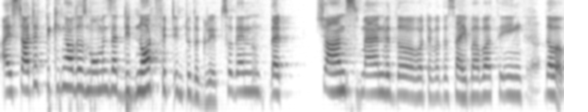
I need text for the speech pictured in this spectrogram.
I started picking out those moments that did not fit into the grid. So then that chance man with the whatever the Sai Baba thing, yeah.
